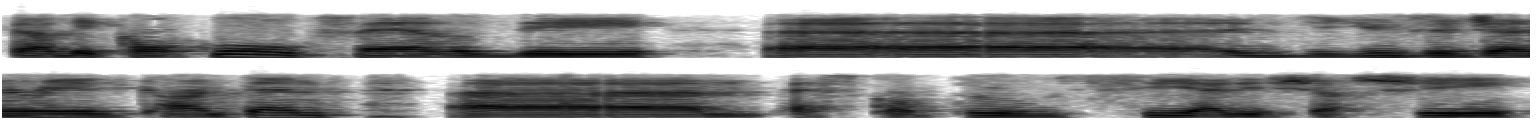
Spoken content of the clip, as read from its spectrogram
faire des concours, faire des du user-generated content. est-ce qu'on peut aussi aller chercher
